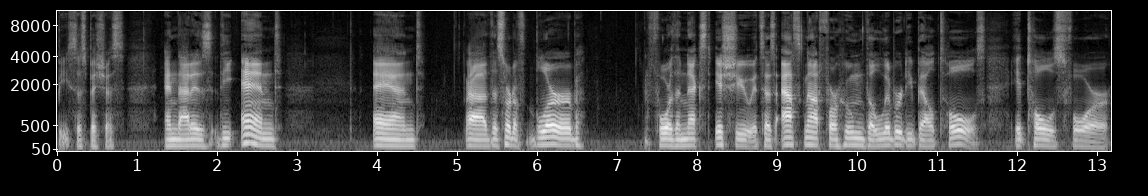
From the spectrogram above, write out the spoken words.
be suspicious. And that is the end. And uh, the sort of blurb for the next issue it says, Ask not for whom the Liberty Bell tolls, it tolls for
